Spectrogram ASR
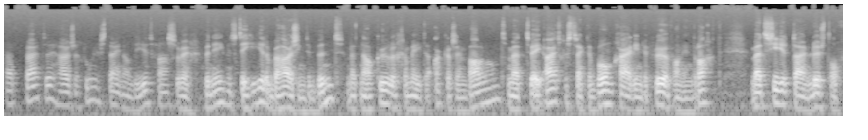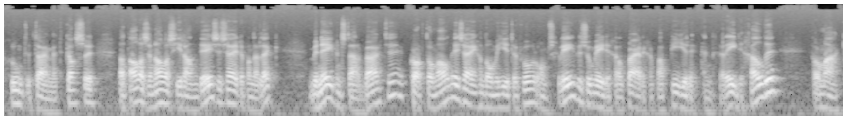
Gaat buiten Huizen Groenestein aan de Jutvaaseweg, benevens de herenbehuizing de Bunt, met nauwkeurig gemeten akkers en bouwland, met twee uitgestrekte boomgaarden in de fleur van Indracht, met siertuin, lust of groentetuin met kassen, dat alles en alles hier aan deze zijde van de lek, benevens daar buiten, kortom al deze eigendommen hier tevoren omschreven, zo mede geldwaardige papieren en gereden gelden, vermaak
